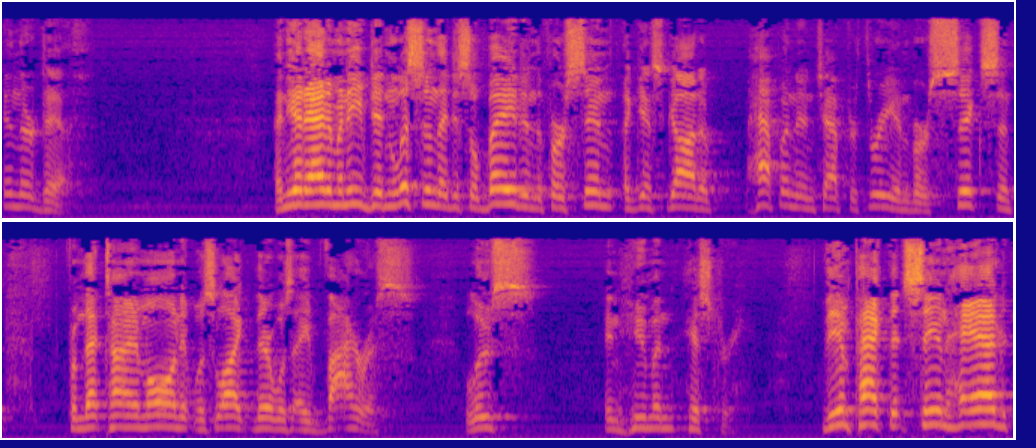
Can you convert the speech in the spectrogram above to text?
in their death. And yet Adam and Eve didn't listen. They disobeyed and the first sin against God happened in chapter 3 and verse 6. And from that time on, it was like there was a virus loose in human history. The impact that sin had,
